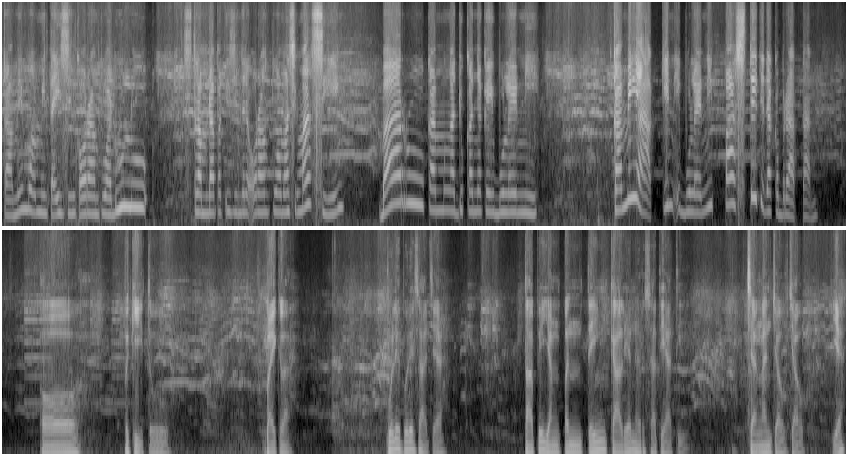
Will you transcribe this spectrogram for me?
kami mau minta izin ke orang tua dulu. Setelah mendapat izin dari orang tua masing-masing, baru kami mengajukannya ke Ibu Leni. Kami yakin Ibu Leni pasti tidak keberatan. Oh, begitu. Baiklah. Boleh-boleh saja. Tapi yang penting kalian harus hati-hati. Jangan jauh-jauh, ya.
